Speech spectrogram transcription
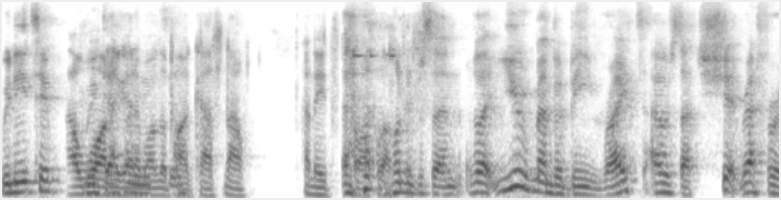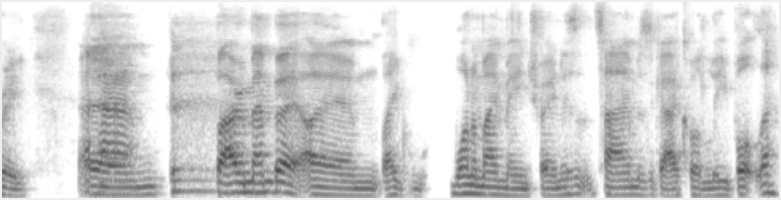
we need to. I want to get him on the to. podcast now. I need to talk One hundred percent. Like you remember me, right. I was that shit referee. Um, but I remember um, like one of my main trainers at the time was a guy called Lee Butler,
